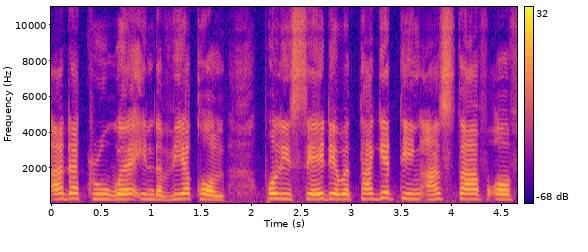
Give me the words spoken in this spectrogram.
other crew were in the vehicle. Police say they were targeting a staff of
